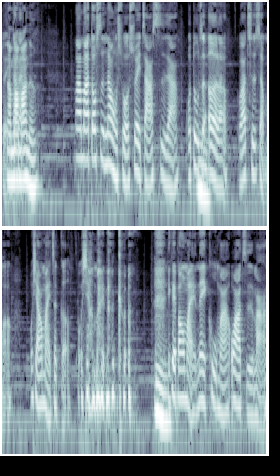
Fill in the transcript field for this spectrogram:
对，那妈妈呢？妈妈都是那种琐碎杂事啊，我肚子饿了，嗯、我要吃什么？我想要买这个，我想要买那个。嗯，你可以帮我买内裤吗？袜子吗？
